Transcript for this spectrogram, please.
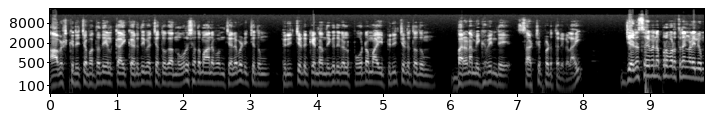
ആവിഷ്കരിച്ച പദ്ധതികൾക്കായി കരുതിവെച്ച തുക നൂറ് ശതമാനവും ചെലവഴിച്ചതും പിരിച്ചെടുക്കേണ്ട നികുതികൾ പൂർണമായി പിരിച്ചെടുത്തതും ഭരണമികവിന്റെ സാക്ഷ്യപ്പെടുത്തലുകളായി. ജനസേവന പ്രവർത്തനങ്ങളിലും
